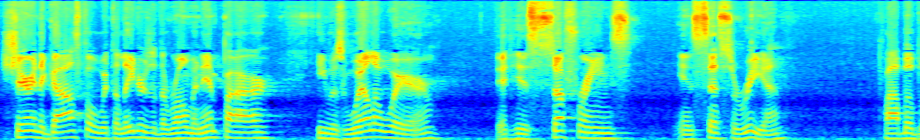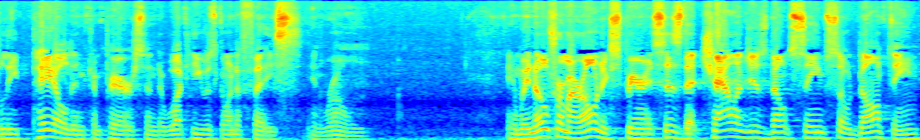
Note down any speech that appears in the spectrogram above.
sharing the gospel with the leaders of the Roman Empire, he was well aware that his sufferings in Caesarea probably paled in comparison to what he was going to face in Rome. And we know from our own experiences that challenges don't seem so daunting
